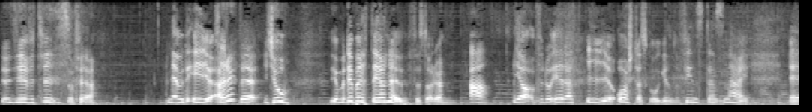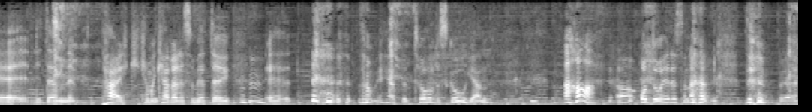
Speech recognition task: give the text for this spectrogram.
ja, givetvis Sofia. Nej men det är ju Sa att, eh, jo, jo men det berättar jag nu, förstår du. Ja. Ja, för då är det att i Årstaskogen så finns det en sån här eh, liten park kan man kalla det som heter, Mhm. eh, som heter Trollskogen. Aha. Ja, och då är det såna här, typ, eh,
